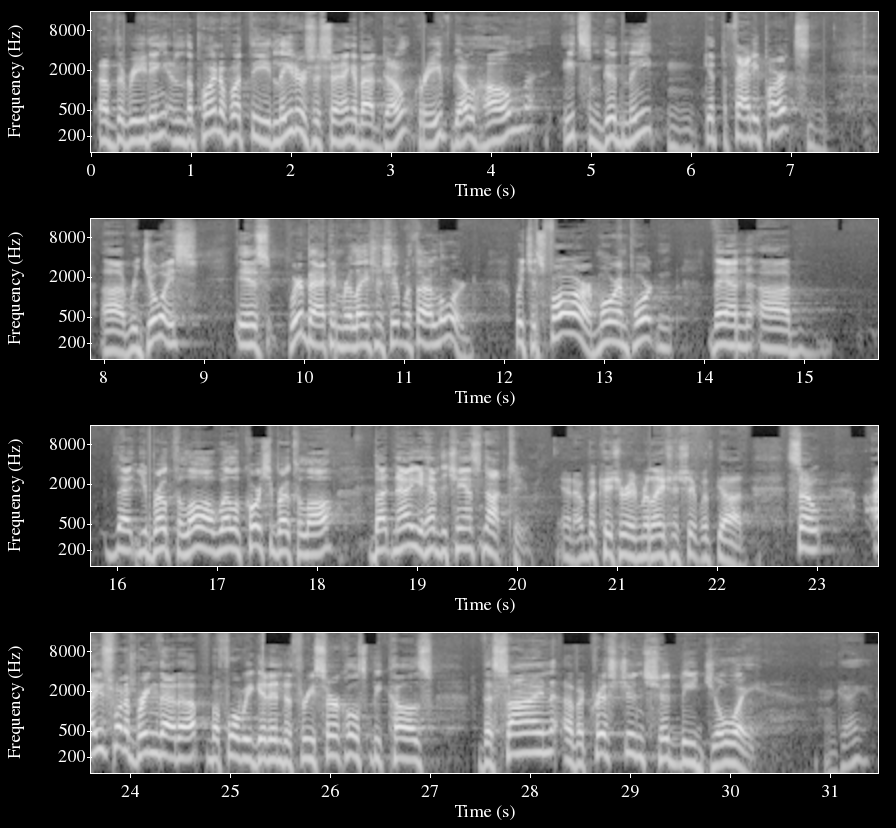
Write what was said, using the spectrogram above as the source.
of the reading and the point of what the leaders are saying about don't grieve, go home, eat some good meat, and get the fatty parts, and uh, rejoice, is we're back in relationship with our Lord, which is far more important than uh, that you broke the law. Well, of course you broke the law, but now you have the chance not to, you know, because you're in relationship with God. So I just want to bring that up before we get into three circles because the sign of a Christian should be joy. Okay?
